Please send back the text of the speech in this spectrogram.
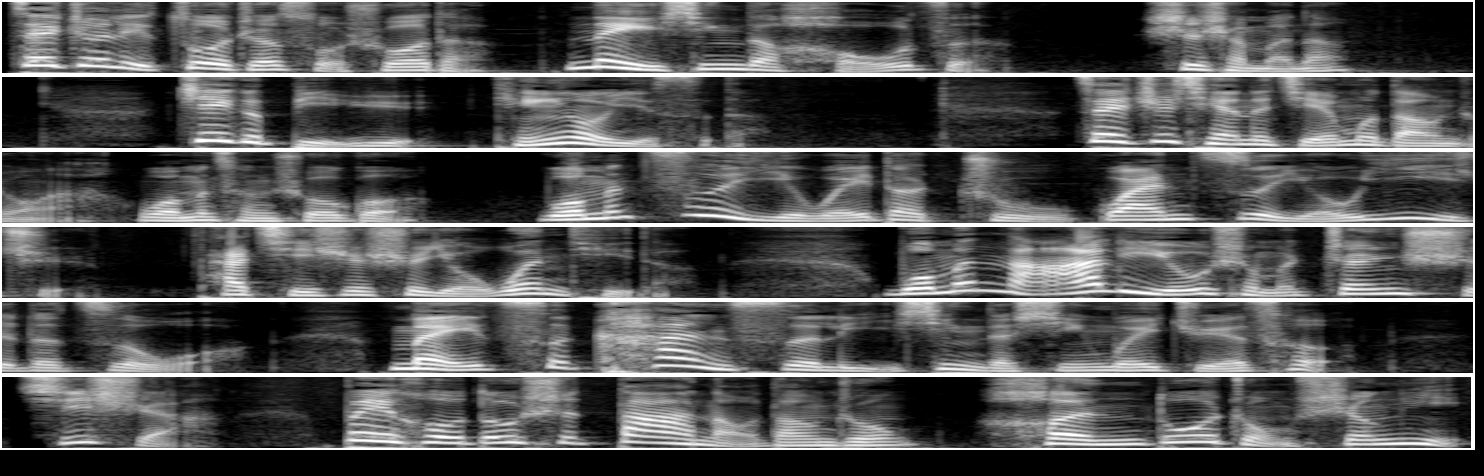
在这里，作者所说的内心的猴子是什么呢？这个比喻挺有意思的。在之前的节目当中啊，我们曾说过，我们自以为的主观自由意志，它其实是有问题的。我们哪里有什么真实的自我？每次看似理性的行为决策，其实啊，背后都是大脑当中很多种声音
